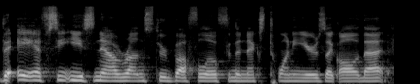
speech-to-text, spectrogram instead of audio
the AFC East now runs through Buffalo for the next 20 years, like all of that.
